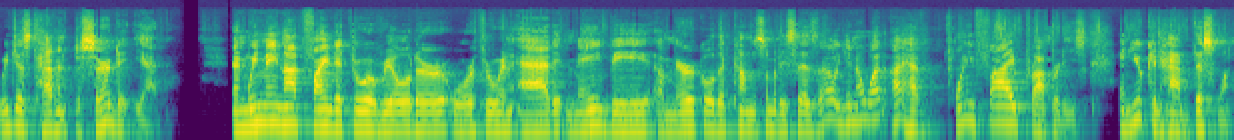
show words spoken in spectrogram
We just haven't discerned it yet. And we may not find it through a realtor or through an ad. It may be a miracle that comes, somebody says, Oh, you know what? I have 25 properties, and you can have this one.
